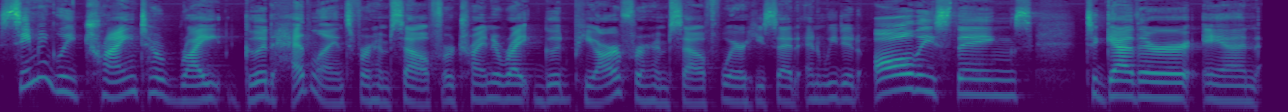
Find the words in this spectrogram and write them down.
seemingly trying to write good headlines for himself or trying to write good PR for himself, where he said, and we did all these things together. And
